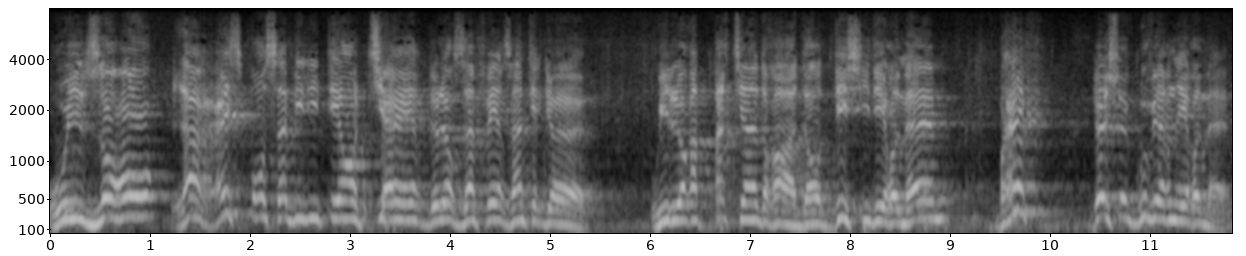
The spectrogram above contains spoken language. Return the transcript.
où ils auront la responsabilité entière de leurs affaires intérieures, où il leur appartiendra d'en décider eux-mêmes, bref, de se gouverner eux-mêmes.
